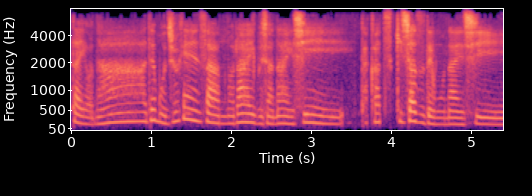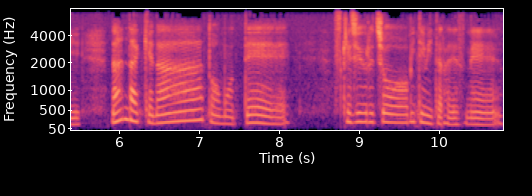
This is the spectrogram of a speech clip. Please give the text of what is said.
たよな。でもジュゲンさんのライブじゃないし高槻ジャズでもないしなんだっけなと思ってスケジュール帳を見てみたらですね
